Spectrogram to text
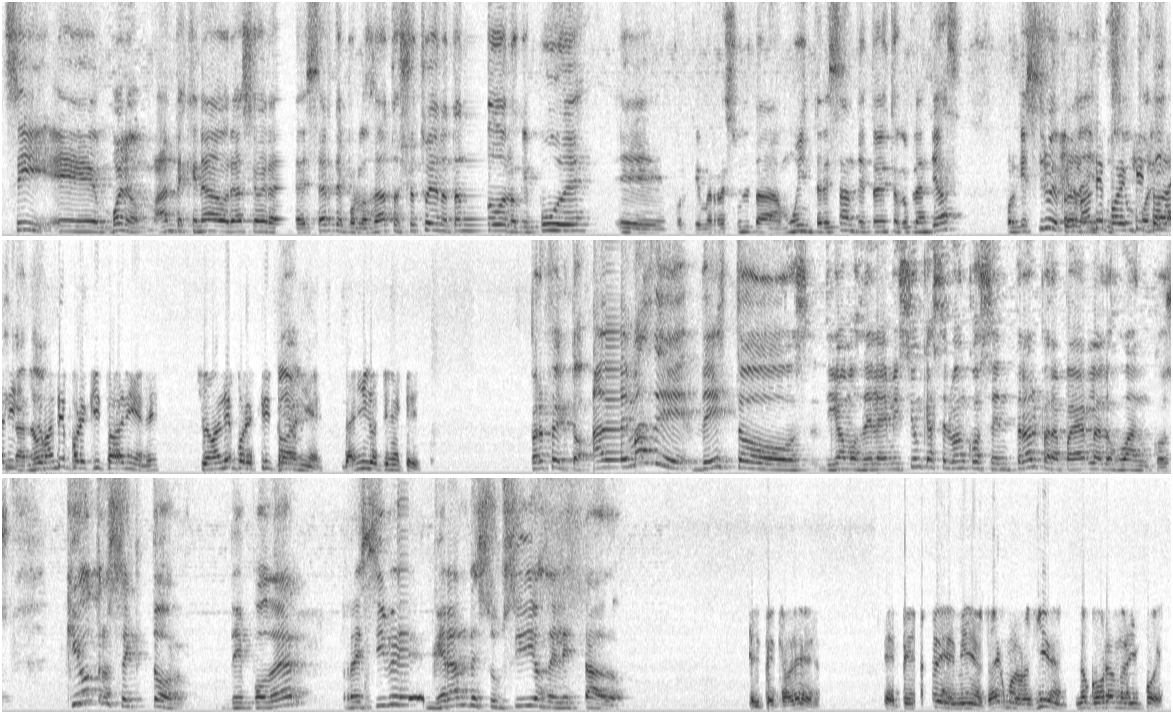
Sí, eh, bueno, antes que nada, Horacio, agradecerte por los datos. Yo estoy anotando todo lo que pude, eh, porque me resulta muy interesante todo esto que planteás, porque sirve para la discusión política, ¿no? Se lo mandé por escrito a Daniel, ¿eh? Lo mandé por escrito a Daniel. Daniel lo tiene escrito. Perfecto. Además de, de estos, digamos, de la emisión que hace el Banco Central para pagarle a los bancos, ¿Qué otro sector de poder recibe grandes subsidios del Estado? El petrolero. eh, de minero, ¿sabes cómo lo reciben? No cobrando el impuesto.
